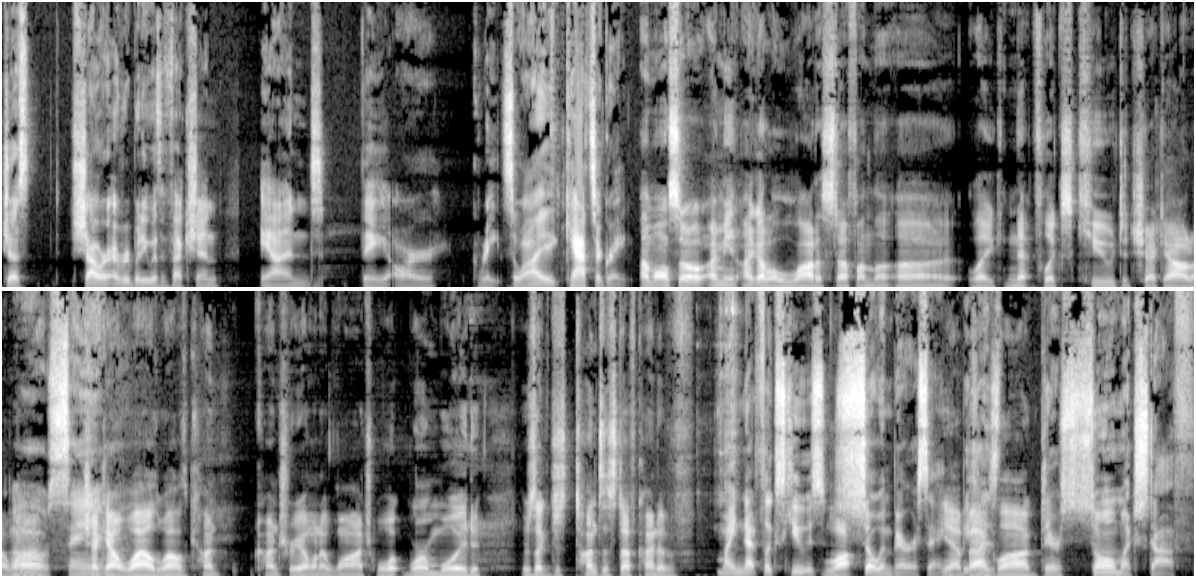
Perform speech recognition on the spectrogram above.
just shower everybody with affection, and they are great. So I cats are great. I'm also, I mean, I got a lot of stuff on the uh like Netflix queue to check out. I Oh, want to same. check out Wild Wild Coun- Country. I want to watch Wo- Wormwood. There's like just tons of stuff kind of My Netflix queue is Lo- so embarrassing. yeah because backlogged. there's so much stuff.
